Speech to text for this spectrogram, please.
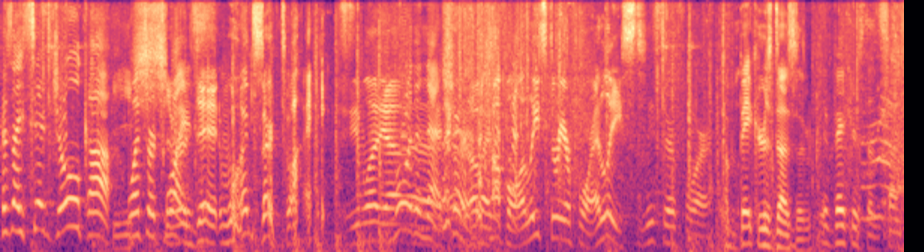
Because I said Joelka once or twice. did once or twice. You want- yeah, More than that, sure. A couple, at least three or four, at least. at least three or four. A baker's dozen. A Baker's dozen. sounds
